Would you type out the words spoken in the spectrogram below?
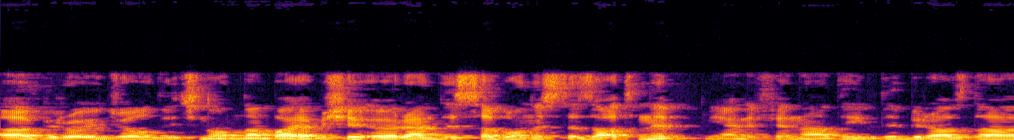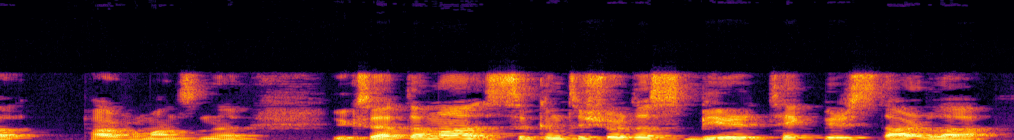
bir oyuncu olduğu için ondan bayağı bir şey öğrendi. Sabonis de zaten hep yani fena değildi. Biraz daha performansını yükseltti ama sıkıntı şurada bir tek bir starla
